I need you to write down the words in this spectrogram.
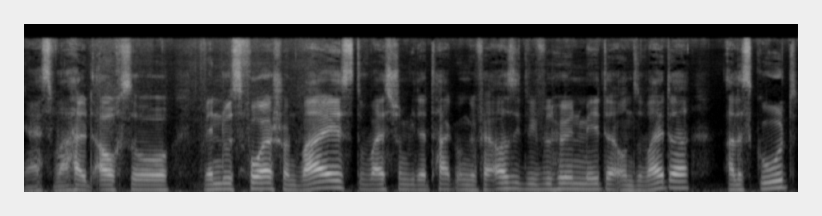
Ja, es war halt auch so, wenn du es vorher schon weißt, du weißt schon, wie der Tag ungefähr aussieht, wie viel Höhenmeter und so weiter, alles gut.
